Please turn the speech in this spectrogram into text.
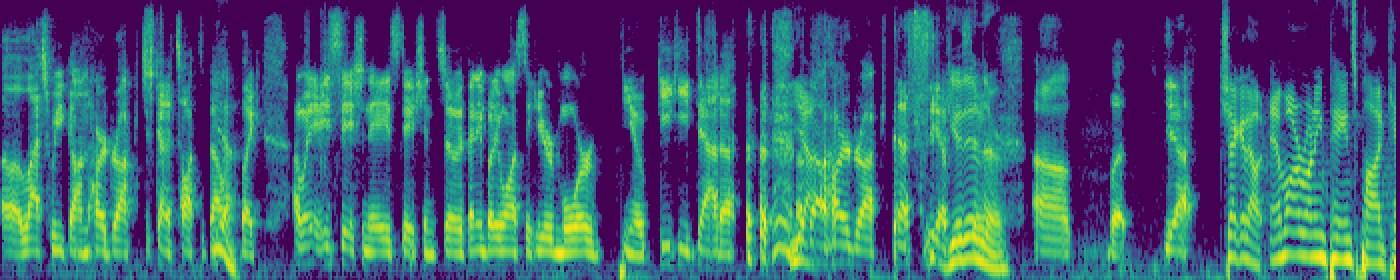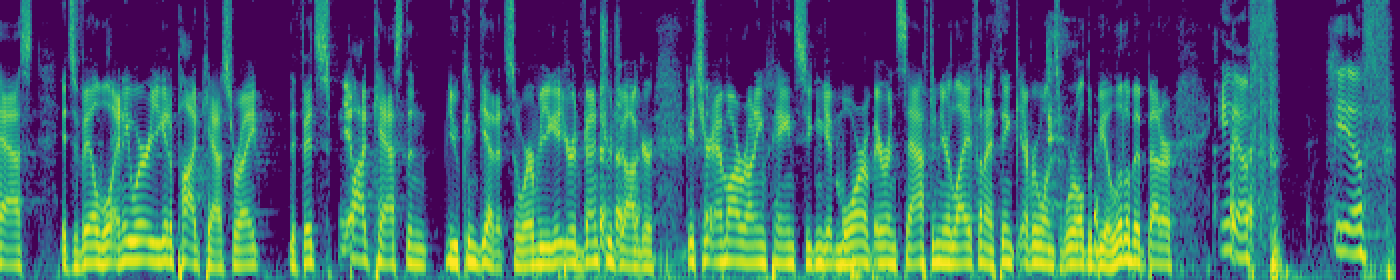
uh, last week on Hard Rock. Just kind of talked about Yeah. like I went aid station to aid station. So if anybody wants to hear more, you know, geeky data about Hard Rock, that's the episode. Get in there. Uh, but yeah, Check it out. MR Running Pains podcast. It's available anywhere you get a podcast, right? If it's Yep. podcast, then you can get it. So wherever you get your adventure jogger, get your MR Running Pains so you can get more of Aaron Saft in your life. And I think everyone's world would be a little bit better if if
